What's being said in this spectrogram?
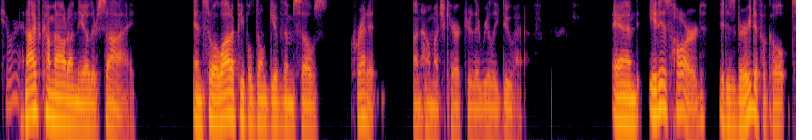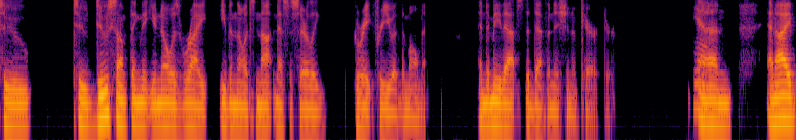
Sure. And i've come out on the other side. And so a lot of people don't give themselves credit on how much character they really do have. And it is hard it is very difficult to to do something that you know is right even though it's not necessarily great for you at the moment. And to me that's the definition of character. Yeah. and and i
